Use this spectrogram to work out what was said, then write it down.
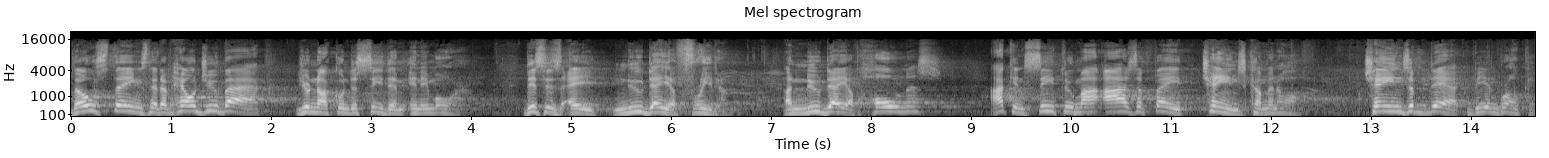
Those things that have held you back, you're not going to see them anymore. This is a new day of freedom, a new day of wholeness. I can see through my eyes of faith chains coming off, chains of debt being broken,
